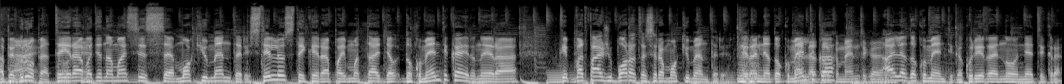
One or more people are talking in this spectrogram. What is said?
Apie Ai, grupę. Tai yra okay. vadinamasis e, mockumentary stilius, tai kai yra paimata dokumentika ir jinai yra, kaip, vad, pavyzdžiui, Boratas yra mockumentary. Tai yra Mhm. ne dokumentika. Ale dokumentika. Ale dokumentika, kuri yra, nu, netikra.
